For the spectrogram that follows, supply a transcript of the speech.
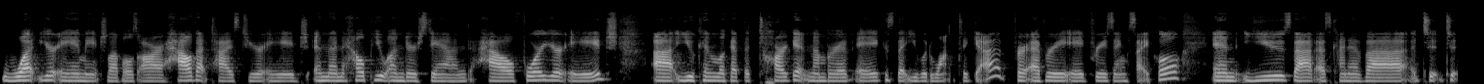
what your AMH levels are, how that ties to your age, and then help you understand how, for your age, uh, you can look at the target number of eggs that you would want to get for every egg freezing cycle and use that as kind of uh, to, to,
